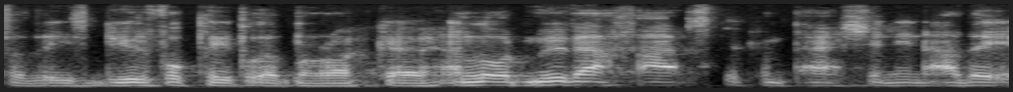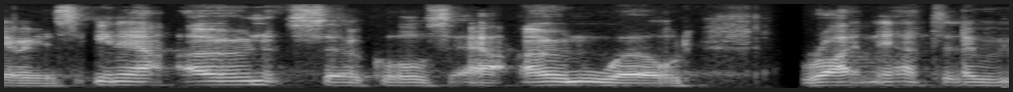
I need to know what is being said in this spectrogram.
for these beautiful people of Morocco. And Lord, move our hearts to compassion in other areas, in our own circles, our own world. Right now, today,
